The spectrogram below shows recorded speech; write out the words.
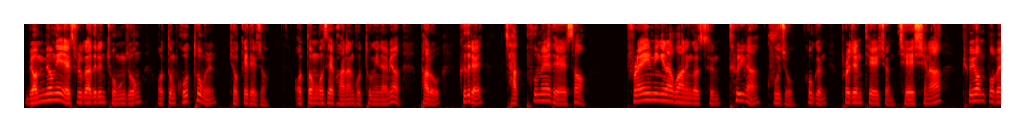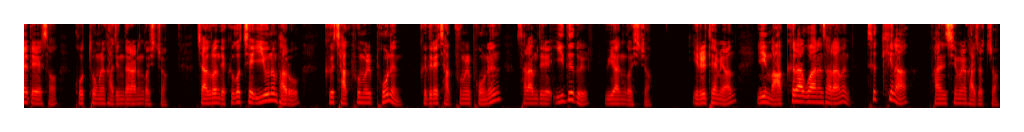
몇 명의 예술가들은 종종 어떤 고통을 겪게 되죠. 어떤 것에 관한 고통이냐면 바로 그들의 작품에 대해서 프레이밍이라고 하는 것은 틀이나 구조 혹은 프레젠테이션, 제시나 표현법에 대해서 고통을 가진다라는 것이죠. 자, 그런데 그것의 이유는 바로 그 작품을 보는 그들의 작품을 보는 사람들의 이득을 위한 것이죠. 이를테면 이 마크라고 하는 사람은 특히나 관심을 가졌죠.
